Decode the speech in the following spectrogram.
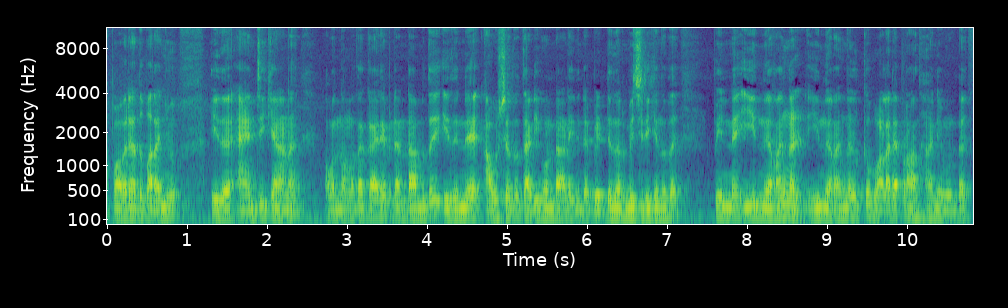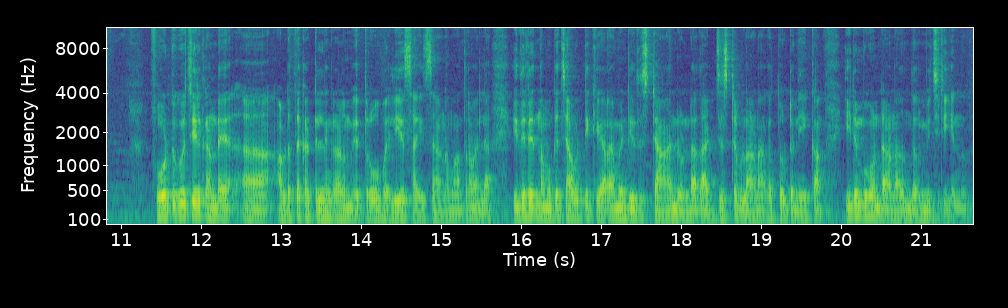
അപ്പോൾ അവരത് പറഞ്ഞു ഇത് ആന്റിക്കാണ്. ഒന്നാമത്തെ കാര്യം. രണ്ടാമത് ഇതിന്റെ ഔഷധ തടി കൊണ്ടാണ് ഇതിന്റെ ബെഡ് നിർമ്മിച്ചിരിക്കുന്നത്. പിന്നെ ഈ നിറങ്ങൾ ഈ നിറങ്ങൾക്ക് വളരെ പ്രാധാന്യമുണ്ട്. ഫോർട്ട് കൊച്ചിയിൽ കണ്ട അവിടുത്തെ കട്ടിലിനേക്കാളും എത്രയോ വലിയ സൈസാണ് മാത്രമല്ല ഇതിൽ നമുക്ക് ചവിട്ടി കയറാൻ വേണ്ടി ഒരു സ്റ്റാൻഡ് ഉണ്ട്. അത് അഡ്ജസ്റ്റബിൾ ആണ്. അകത്തോട്ട് നീക്കാം. ഇരുമ്പ് കൊണ്ടാണ് അത് നിർമ്മിച്ചിരിക്കുന്നത്.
